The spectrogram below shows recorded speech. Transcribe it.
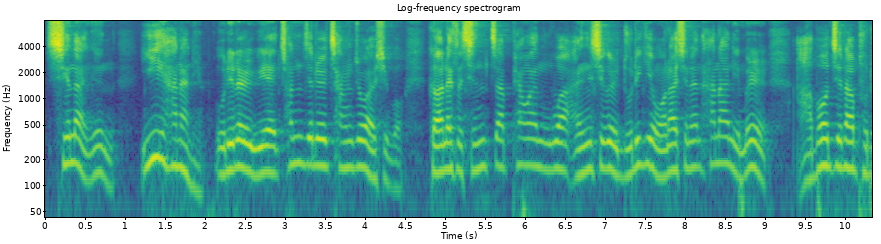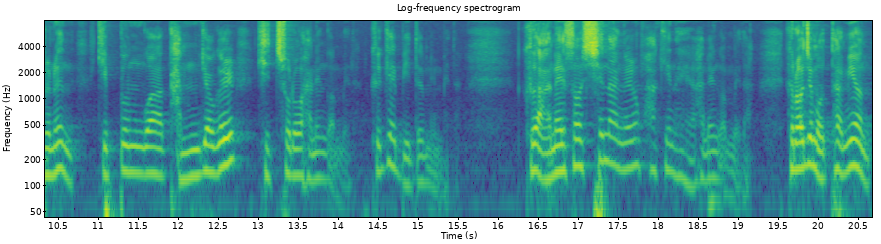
신앙은 이 하나님, 우리를 위해 천지를 창조하시고 그 안에서 진짜 평안과 안식을 누리기 원하시는 하나님을 아버지라 부르는 기쁨과 감격을 기초로 하는 겁니다. 그게 믿음입니다. 그 안에서 신앙을 확인해야 하는 겁니다. 그러지 못하면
